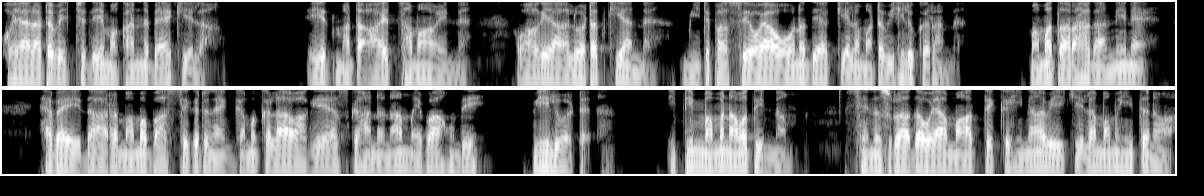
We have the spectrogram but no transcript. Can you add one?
ඔයාලට වෙච්ච දේ මකන්න බෑ කියලා. ඒත් මට ආයෙත් සමා වෙන්න. ඔයාගේ යාළුවටත් කියන්න. මීට පස්සේ ඔයා ඕන දෙයක් කියලා මට විහිළු කරන්න. මම තරහ ගන්නේ නෑ. හැබැයි එදා අර මම බස් එකට නැග්ගම කලා වගේ ඇස් ගහන්න නම් එපා හොඳේ විහිළුවට. ඉතින් මම නවතින්නම්. සෙනසුරාදා ඔයා මාත් එක්ක hina වෙයි කියලා මම හිතනවා.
